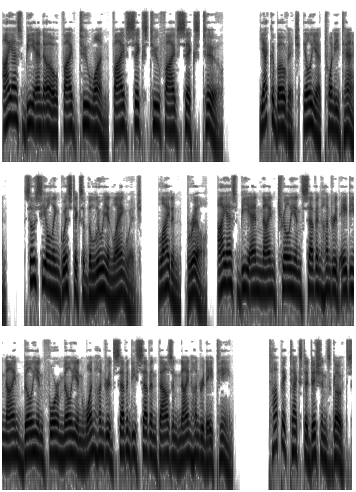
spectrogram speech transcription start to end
ISBN 0-521-56256-2. Yakubovich, Ilya 2010. Sociolinguistics of the Luwian language. Leiden, Brill. ISBN 9789004177918. Topic text editions Goetz,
